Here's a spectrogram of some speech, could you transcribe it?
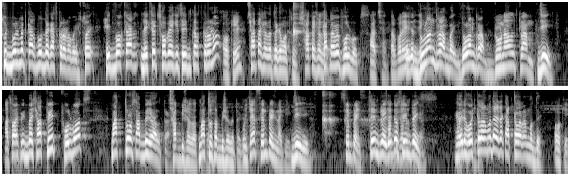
সুইট বোলমেট কার্পোর দিয়ে কাজ করানো ভাই। হিট বক্স আর লেগ সাইড সব একই সেম কাজ করানো। ওকে। সাতাশ হাজার টাকা মাত্র। সাতাশ হাজার। হবে ফুল বক্স আচ্ছা তারপরে ডোনাল্ড ট্রাম্প ভাই ডোনাল্ড ট্রাম্প। Donald Trump. জি। আচ্ছা। ছয় ফিট বাই সাত ফিট ফুল বক্স মাত্র ছাব্বিশ হাজার টাকা। ছাব্বিশ হাজার মাত্র ছাব্বিশ হাজার টাকা। ওইটা সেম প্রাইস নাকি? জি জি। সেম প্রাইস সেম প্রাইস এটাও সেম প্রাইস হোয়াইট কালারের মধ্যে এটা কাঠ কালারের মধ্যে। ওকে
